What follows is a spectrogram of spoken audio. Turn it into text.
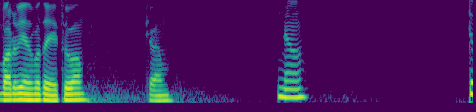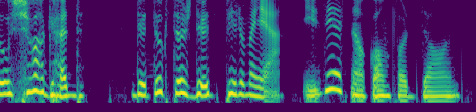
varu vienu pateikt to, ka nu. Tu šogad, 2021. izies no komforta zonas.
